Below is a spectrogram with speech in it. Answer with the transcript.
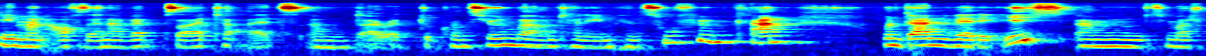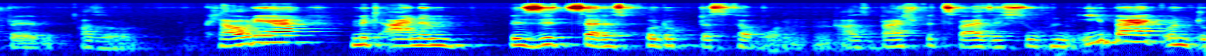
den man auf seiner Webseite als ähm, Direct-to-Consumer-Unternehmen hinzufügen kann. Und dann werde ich ähm, zum Beispiel, also Claudia mit einem Besitzer des Produktes verbunden. Also beispielsweise ich suche ein E-Bike und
